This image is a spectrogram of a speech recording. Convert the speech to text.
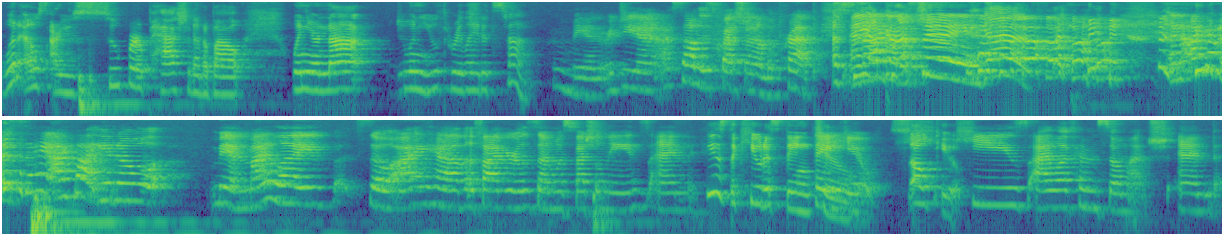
What else are you super passionate about when you're not doing youth related stuff? Oh man, Regina, I saw this question on the prep. I see, and I, gotta say, yes. and I gotta say, I thought, you know, man, my life. So I have a five-year-old son with special needs, and he is the cutest thing too. Thank you. So cute. He's. I love him so much, and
